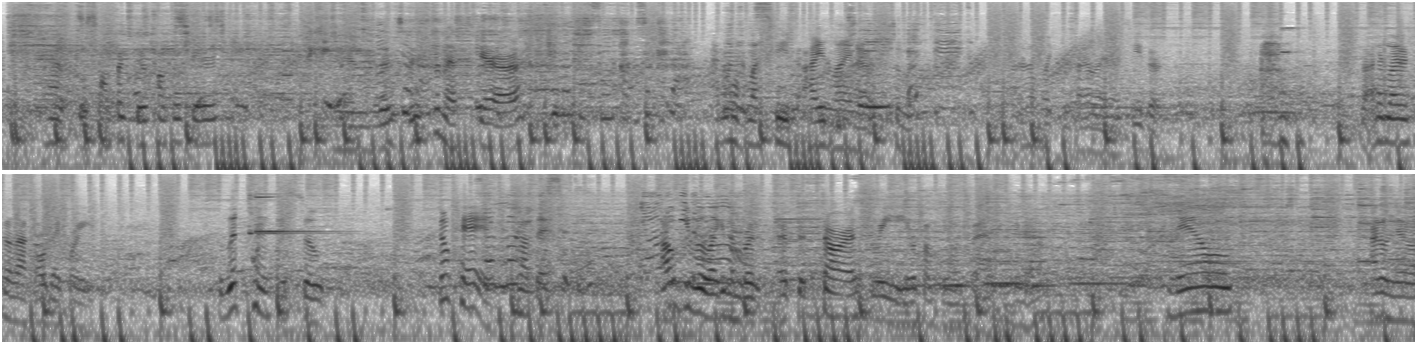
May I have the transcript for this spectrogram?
I have the compact there, compact there. And this, this is the mascara. I don't like these eyeliners so much. I don't like these eyeliners either. the eyeliners are not all that great. The lip tint is so... It's okay. It's not that... I'll give it like a number, a star three or something like that. You know? Nails, I don't know.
